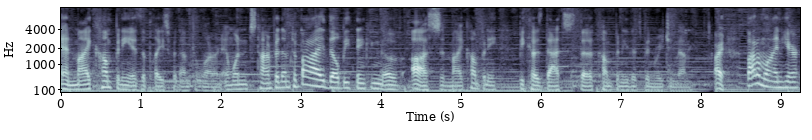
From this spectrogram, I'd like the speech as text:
and my company is the place for them to learn. And when it's time for them to buy, they'll be thinking of us and my company because that's the company that's been reaching them. All right, bottom line here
